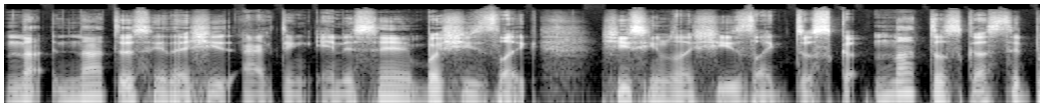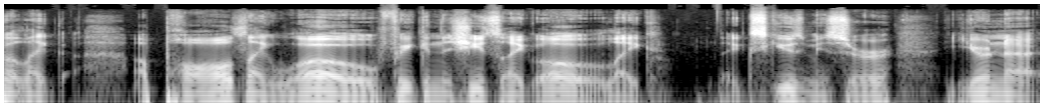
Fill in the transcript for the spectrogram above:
not? Not to say that she's acting innocent, but she's like, she seems like she's like disgust, not disgusted, but like appalled. Like, whoa, freaking the sheets. Like, oh, like." Excuse me, sir. You're not.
